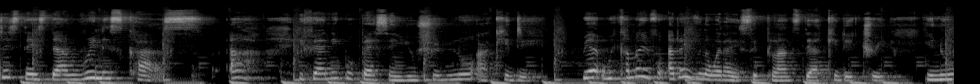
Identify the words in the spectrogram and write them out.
these days they are really scarce. Ah, if you're an Igbo person, you should know Akidi. We, are, we cannot even, I don't even know whether you say plant the Akidi tree you know,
